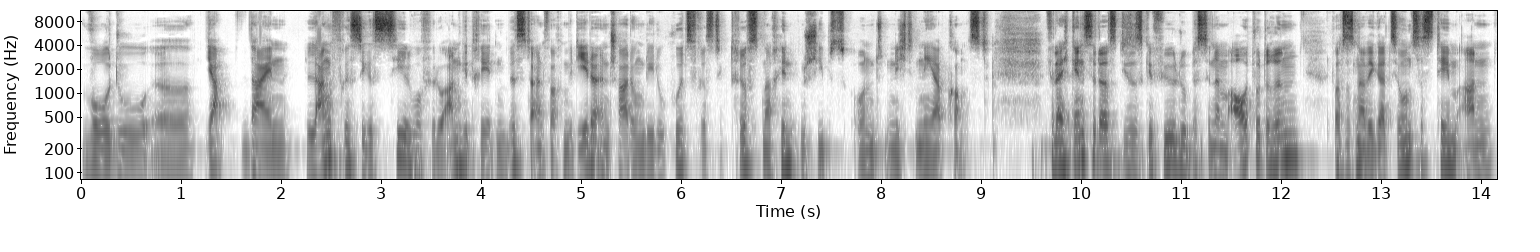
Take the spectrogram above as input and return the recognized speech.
wo du äh, ja dein langfristiges Ziel, wofür du angetreten bist, einfach mit jeder Entscheidung, die du kurzfristig triffst, nach hinten schiebst und nicht näher kommst. Vielleicht kennst du das, dieses Gefühl, du bist in einem Auto drin, du hast das Navigationssystem an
